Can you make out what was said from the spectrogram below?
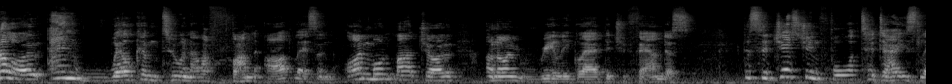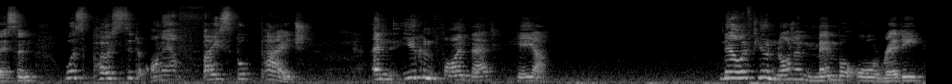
Hello and welcome to another fun art lesson. I'm Mont Marte Joe and I'm really glad that you found us. The suggestion for today's lesson was posted on our Facebook page and you can find that here. Now if you're not a member already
